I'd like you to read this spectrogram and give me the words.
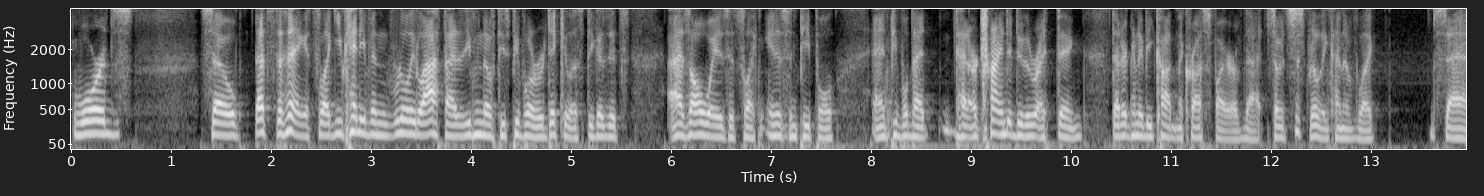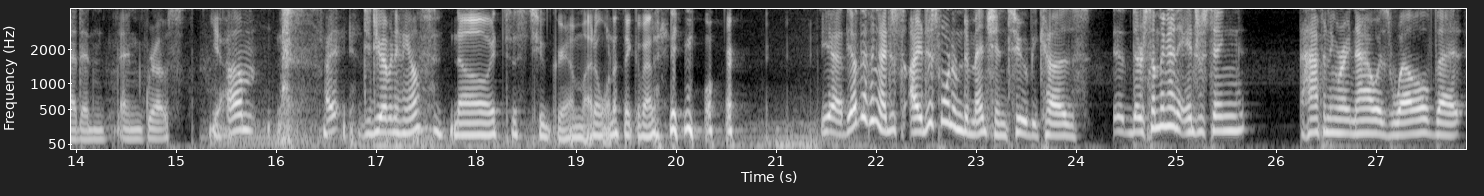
wards. So that's the thing. It's like you can't even really laugh at it, even though if these people are ridiculous, because it's as always, it's like innocent people and people that that are trying to do the right thing that are going to be caught in the crossfire of that. So it's just really kind of like sad and and gross. Yeah. Um, I, did you have anything else? No, it's just too grim. I don't want to think about it anymore. Yeah. The other thing I just I just wanted to mention too because there's something kind of interesting happening right now as well that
